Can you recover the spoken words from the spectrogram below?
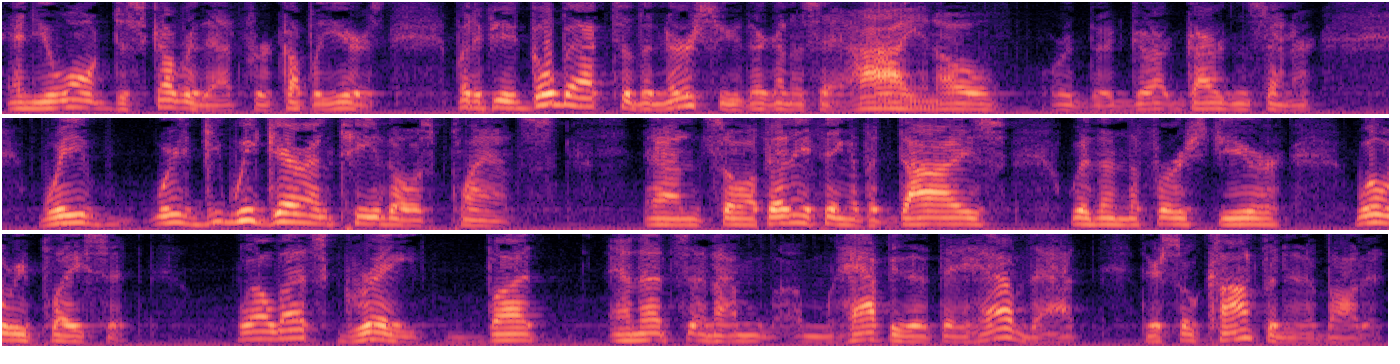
and you won't discover that for a couple years. But if you go back to the nursery, they're going to say, ah, you know, or the garden center, we we we guarantee those plants. And so, if anything, if it dies within the first year, we'll replace it. Well, that's great, but and that's and I'm I'm happy that they have that. They're so confident about it.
